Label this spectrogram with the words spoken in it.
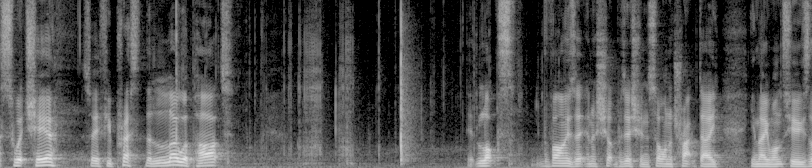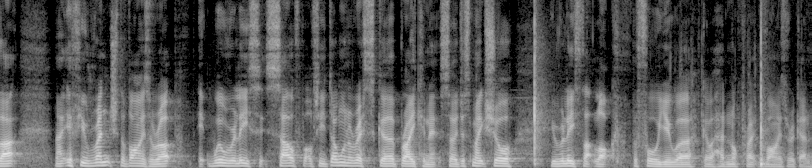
a switch here. So if you press the lower part, it locks the visor in a shut position. So on a track day, you may want to use that. Now, if you wrench the visor up, it will release itself, but obviously you don't want to risk uh, breaking it. So just make sure you release that lock before you uh, go ahead and operate the visor again.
